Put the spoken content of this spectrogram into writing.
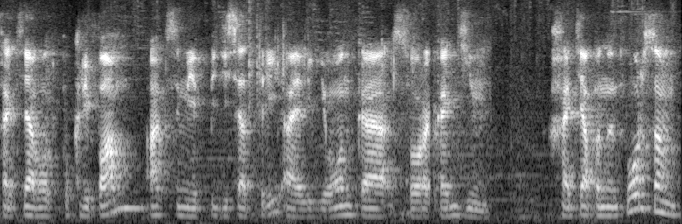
Хотя вот по крипам Акс имеет 53, а Легионка 41. Хотя по нетворсам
